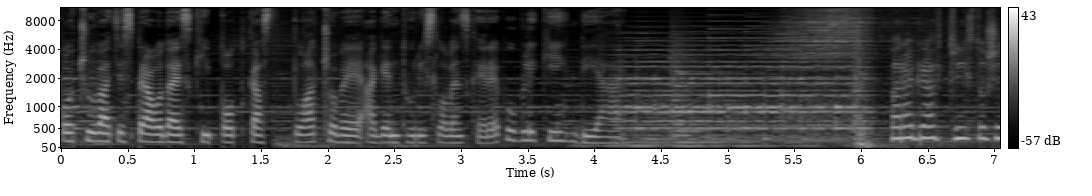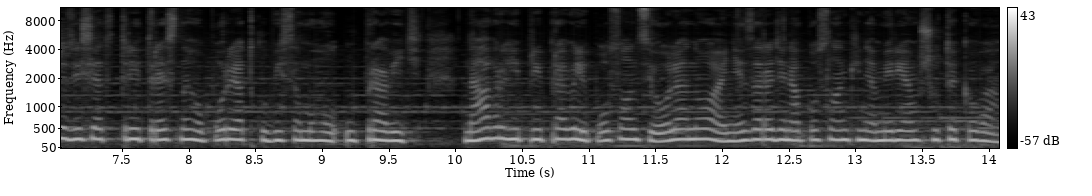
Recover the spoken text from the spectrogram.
Počúvate spravodajský podcast tlačovej agentúry Slovenskej republiky DR. Paragraf 363 trestného poriadku by sa mohol upraviť. Návrhy pripravili poslanci Oľano aj nezaradená poslankyňa Miriam Šuteková.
